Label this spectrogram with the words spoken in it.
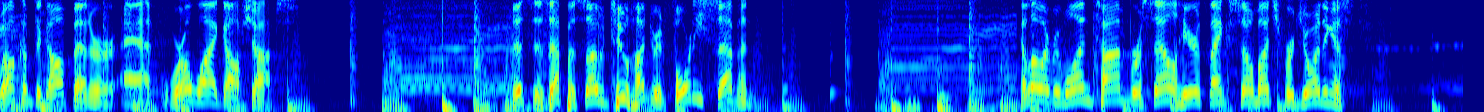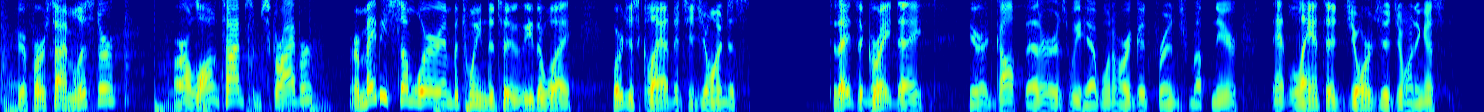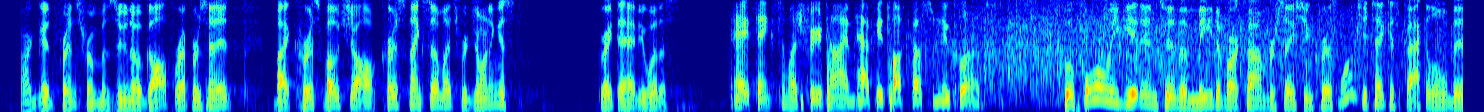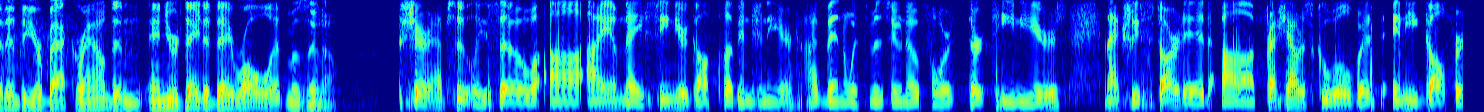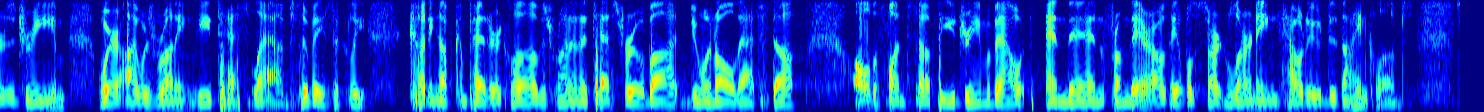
Welcome to Golf Better at Worldwide Golf Shops. This is episode 247. Hello, everyone. Tom Brissell here. Thanks so much for joining us. If you're a first time listener or a long time subscriber, or maybe somewhere in between the two, either way, we're just glad that you joined us. Today's a great day here at Golf Better as we have one of our good friends from up near Atlanta, Georgia, joining us. Our good friends from Mizuno Golf, represented by Chris Voshall. Chris, thanks so much for joining us. Great to have you with us. Hey, thanks so much for your time. Happy to talk about some new clubs. Before we get into the meat of our conversation, Chris, why don't you take us back a little bit into your background and, and your day to day role at Mizuno? Sure, absolutely. So uh, I am a senior golf club engineer. I've been with Mizuno for 13 years, and actually started uh, fresh out of school with any golfer's dream, where I was running the test lab. So basically, cutting up competitor clubs, running a test robot, doing all that stuff all the fun stuff that you dream about and then from there I was able to start learning how to design clubs.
